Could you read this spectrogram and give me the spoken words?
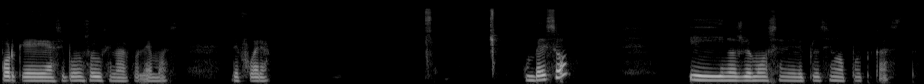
porque así podemos solucionar problemas de fuera. Un beso y nos vemos en el próximo podcast.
